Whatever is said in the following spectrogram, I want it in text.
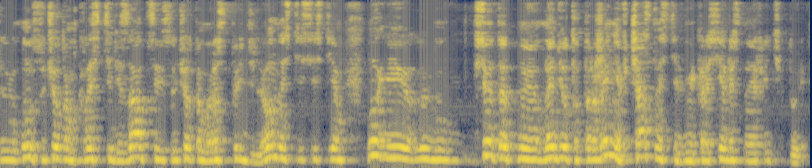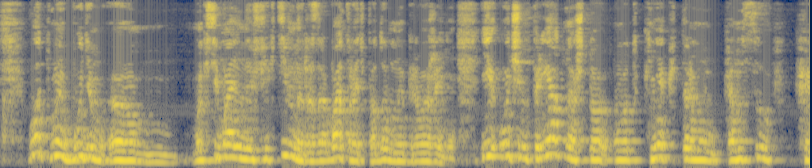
ну, с учетом кластеризации, с учетом распределенности систем. Ну и все это найдет отражение, в частности, в микросервисной архитектуре. Вот мы будем максимально эффективно разрабатывать подобные приложения. И очень приятно, что вот к некоторому концу, к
